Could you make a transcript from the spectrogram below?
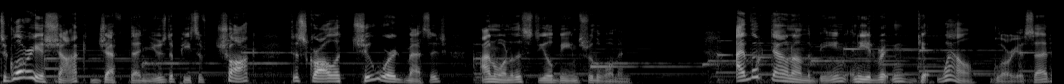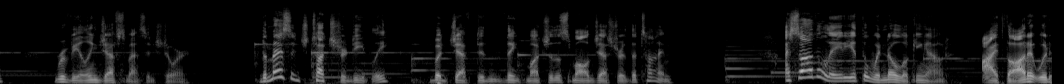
To Gloria's shock, Jeff then used a piece of chalk to scrawl a two-word message on one of the steel beams for the woman. I looked down on the beam and he had written, Get well, Gloria said, revealing Jeff's message to her. The message touched her deeply, but Jeff didn't think much of the small gesture at the time. I saw the lady at the window looking out. I thought it would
